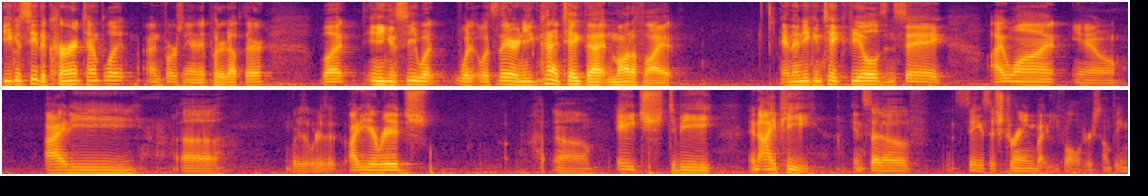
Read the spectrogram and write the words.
You can see the current template. Unfortunately, I didn't put it up there, but you can see what, what what's there, and you can kind of take that and modify it. And then you can take fields and say, I want you know ID uh, what is it? What is it? ID Ridge um, H to be an IP instead of say it's a string by default or something.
